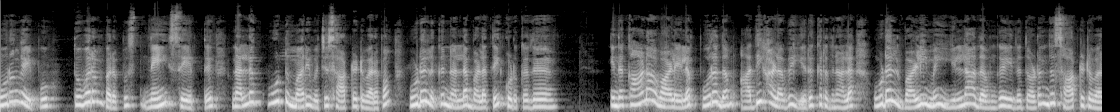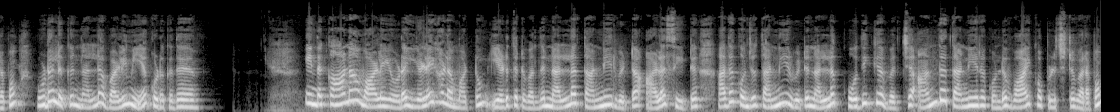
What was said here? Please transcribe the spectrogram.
முருங்கைப்பூ துவரம் பருப்பு நெய் சேர்த்து நல்ல கூட்டு மாதிரி வச்சு சாப்பிட்டுட்டு வரப்போ உடலுக்கு நல்ல பலத்தை கொடுக்குது. இந்த காணா வாழையில புரதம் அதிக அளவு இருக்கிறதுனால உடல் வலிமை இல்லாதவங்க இதை தொடர்ந்து சாப்பிட்டுட்டு வரப்போ உடலுக்கு நல்ல வலிமையை கொடுக்குது. இந்த காணா வாழையோட இலைகளை மட்டும் எடுத்துட்டு வந்து நல்ல தண்ணீர் விட்டு அலசிட்டு அதை கொஞ்சம் தண்ணீர் விட்டு நல்லா கொதிக்க வச்சு அந்த தண்ணீரை கொண்டு வாய் கொப்பளிச்சுட்டு வரப்போ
